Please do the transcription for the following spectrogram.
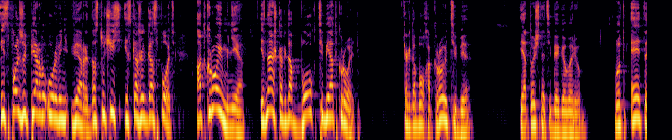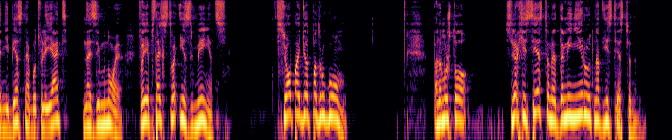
используй первый уровень веры. Достучись и скажи, Господь, открой мне. И знаешь, когда Бог тебе откроет, когда Бог откроет тебе, я точно тебе говорю, вот это небесное будет влиять на земное. Твои обстоятельства изменятся. Все пойдет по-другому. Потому что сверхъестественное доминирует над естественным.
